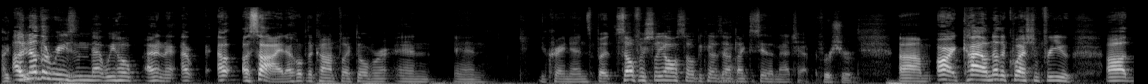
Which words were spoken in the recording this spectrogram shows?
I'd Another reason that we hope, I don't know, uh, uh, aside, I hope the conflict over in in Ukraine ends, but selfishly also because I'd like to see that match happen. for sure. Um, all right, Kyle. Another question for you. Uh,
